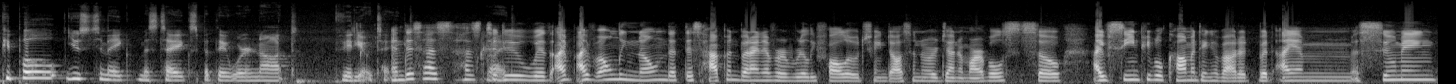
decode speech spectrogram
people used to make mistakes, but they were not videotaped. And this has has to do with I've I've only known that this happened, but I never really followed Shane Dawson or Jenna Marbles. So I've seen people commenting about it, but I am assuming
